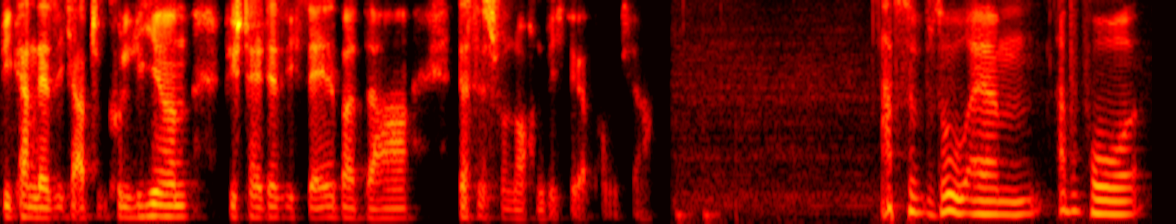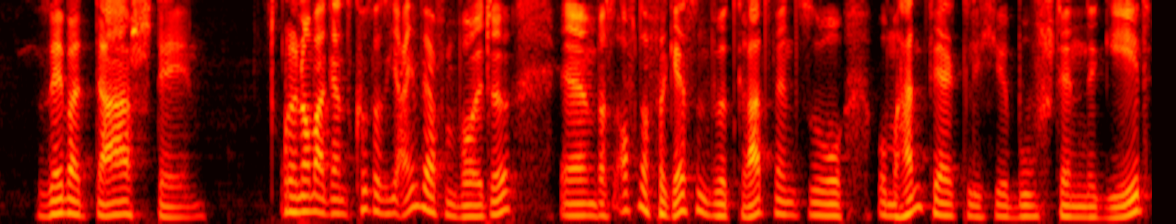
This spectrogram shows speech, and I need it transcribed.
wie kann der sich artikulieren, wie stellt er sich selber dar. Das ist schon noch ein wichtiger Punkt, ja. Absolut. So, ähm, apropos selber darstellen. Oder nochmal ganz kurz, was ich einwerfen wollte, ähm, was oft noch vergessen wird, gerade wenn es so um handwerkliche Berufsstände geht,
